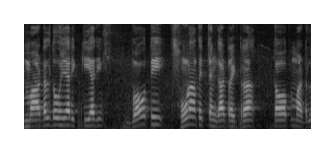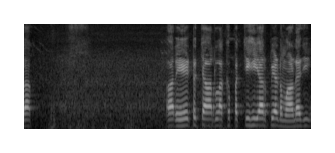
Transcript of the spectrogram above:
ਮਾਡਲ 2021 ਆ ਜੀ। ਬਹੁਤ ਹੀ ਸੋਹਣਾ ਤੇ ਚੰਗਾ ਟਰੈਕਟਰ ਆ। ਟੌਪ ਮਾਡਲ ਆ। ਆ ਰੇਟ 425000 ਰੁਪਏ ਡਿਮਾਂਡ ਹੈ ਜੀ।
